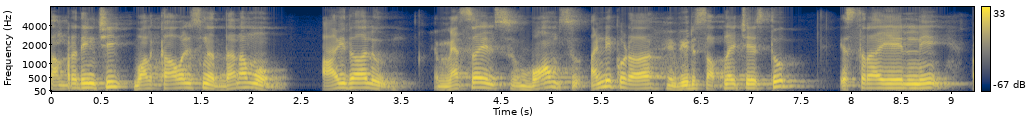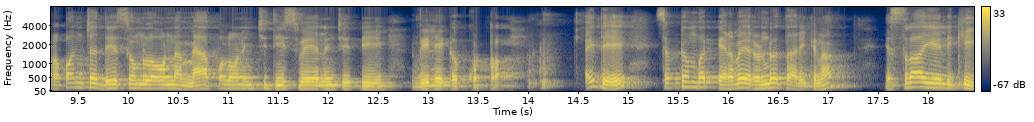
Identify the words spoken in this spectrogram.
సంప్రదించి వాళ్ళకి కావలసిన ధనము ఆయుధాలు మెసైల్స్ బాంబ్స్ అన్నీ కూడా వీరు సప్లై చేస్తూ ఇస్రాయేల్ని ప్రపంచ దేశంలో ఉన్న మ్యాప్లో నుంచి తీసివేయాలని చెప్పి వీళ్ళ యొక్క కుట్ర. అయితే సెప్టెంబర్ ఇరవై రెండో తారీఖున ఇస్రాయేలీకి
